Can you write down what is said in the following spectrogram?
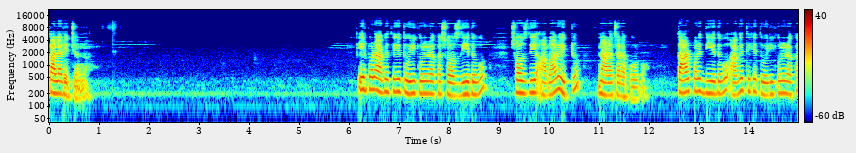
কালারের জন্য। এরপরে আগে থেকে তৈরি করে রাখা সস দিয়ে দেবো। সস দিয়ে আবারও একটু নাড়াচাড়া করব। তারপরে দিয়ে দেবো আগে থেকে তৈরি করে রাখা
